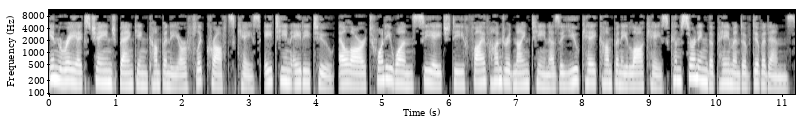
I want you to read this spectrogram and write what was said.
In Re Exchange Banking Company or Flitcroft's case 1882, LR 21 CHD 519 is a UK company law case concerning the payment of dividends.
